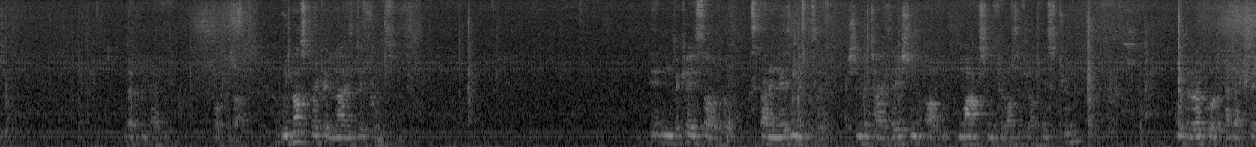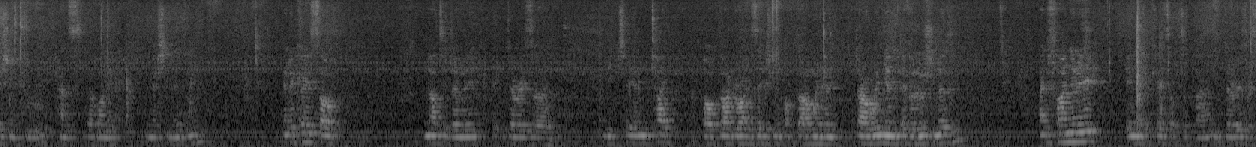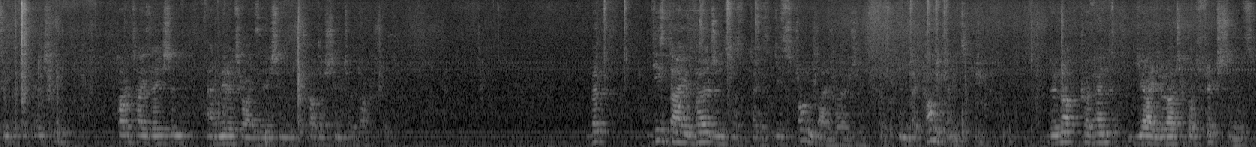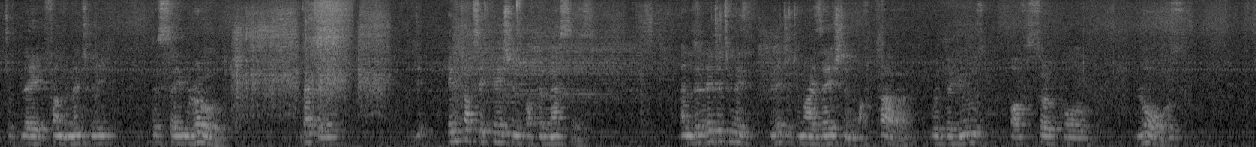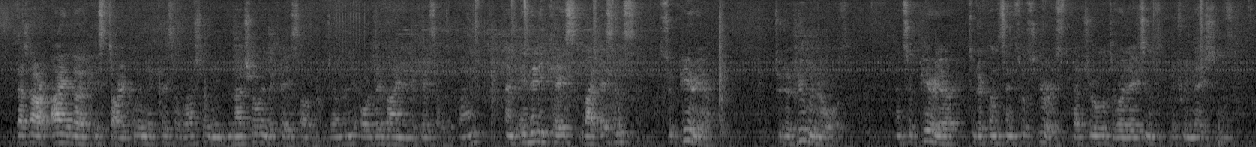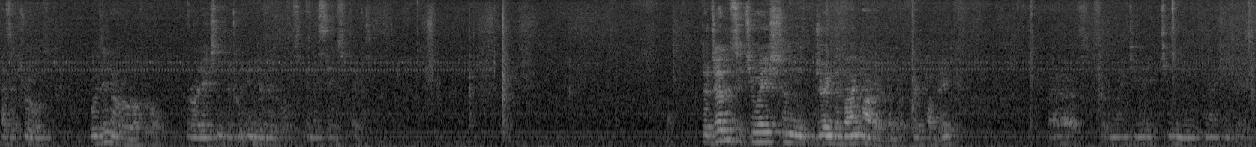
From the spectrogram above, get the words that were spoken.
that we have talked about, we must recognize differences. In the case of Stalinism, it's a schematization of Marxian philosophy of history with a local adaptation to Pan-Slavonic Messianism. In the case of Nazi Germany, there is a Nietzschean type of vulgarization of Darwinian, Darwinian evolutionism. And finally, in the case of Japan, there is a simplification, politicization, and militarization of the Shinto doctrine. But these divergences, these strong divergences in the content, do not prevent the ideological fictions to play fundamentally the same role. That is, intoxication of the masses and the legitimization of power with the use of so-called laws that are either historical in the case of Russia, natural in the case of Germany, or divine in the case of Japan, and in any case, by essence, superior to the human laws and superior to the consensus juris that rules the relations between nations as it rules within a rule of law, the relations between individuals in the same state. The German situation during the Weimar Republic, uh,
